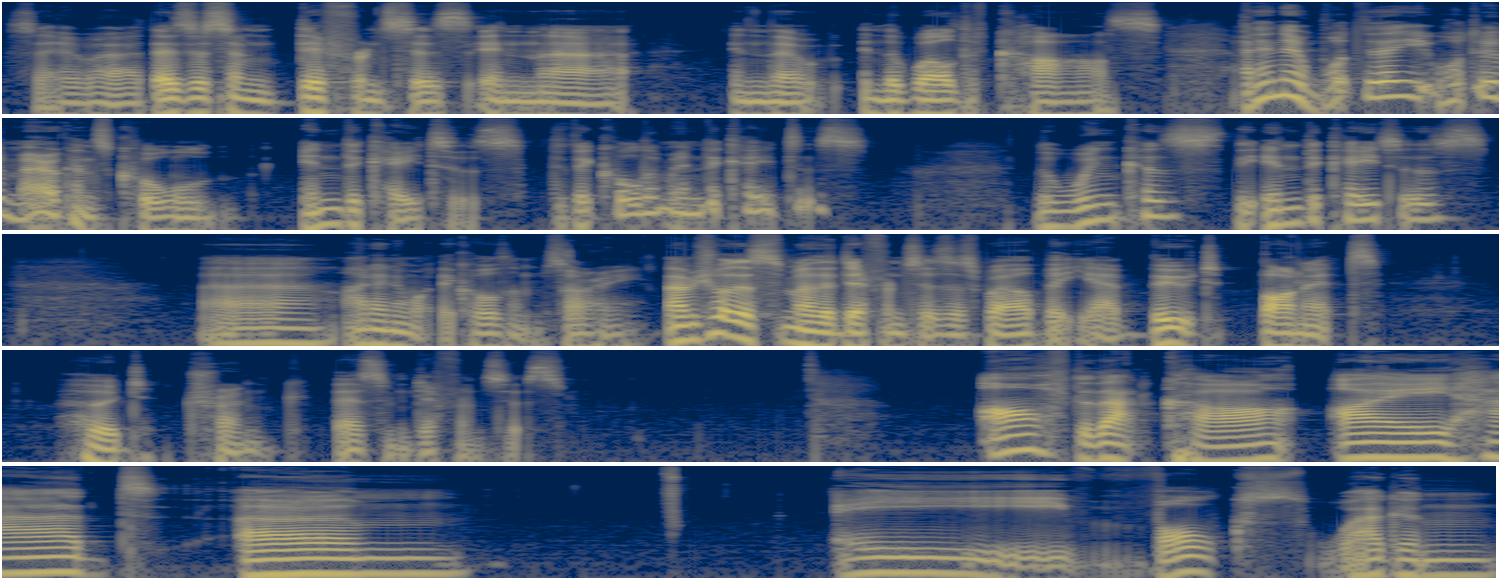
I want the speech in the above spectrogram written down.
So uh, those are some differences in the in the in the world of cars. I don't know what do they what do Americans call indicators? Do they call them indicators? The winkers, the indicators. Uh, I don't know what they call them. Sorry. I'm sure there's some other differences as well. But yeah, boot, bonnet, hood, trunk. There's some differences. After that car, I had um, a Volkswagen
